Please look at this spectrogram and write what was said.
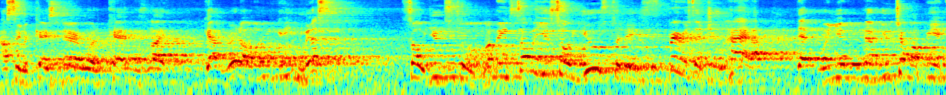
I seen a case there where the cat was like, got rid of him. He missed it. So used to him. I mean, some of you so used to these spirits that you have that when you, you talking about being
